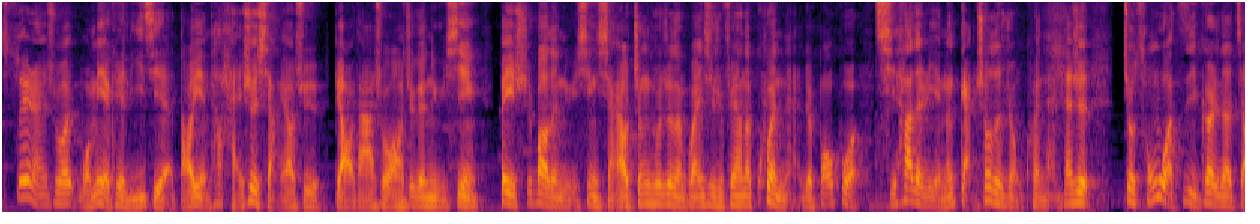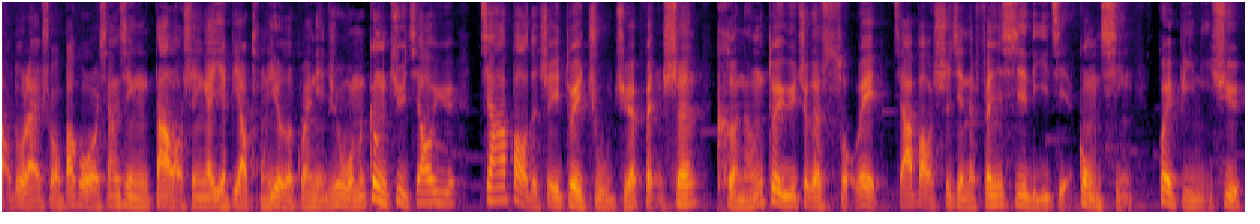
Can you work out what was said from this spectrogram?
虽然说我们也可以理解导演他还是想要去表达说啊，这个女性被施暴的女性想要挣脱这段关系是非常的困难，就包括其他的人也能感受到这种困难，但是。就从我自己个人的角度来说，包括我相信大老师应该也比较同意我的观点，就是我们更聚焦于家暴的这一对主角本身，可能对于这个所谓家暴事件的分析、理解、共情，会比你去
